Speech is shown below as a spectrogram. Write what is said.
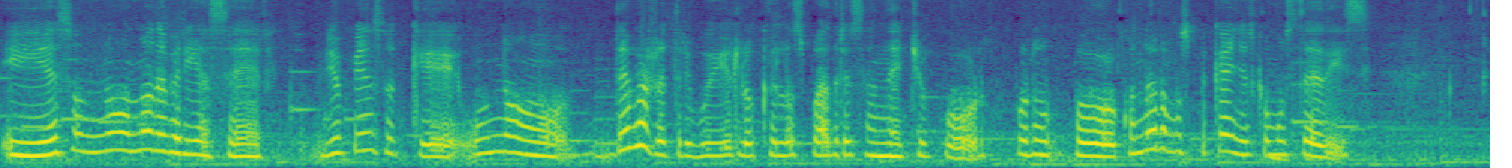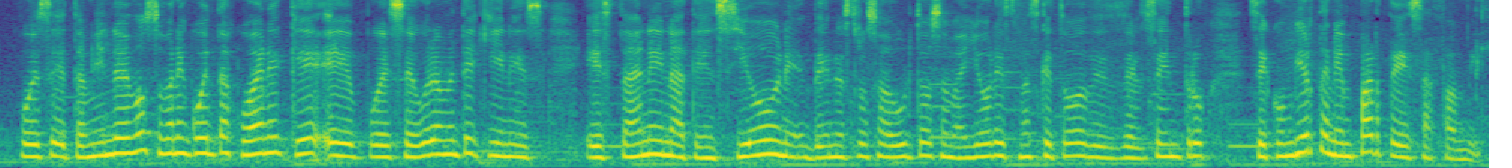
Y eso no, no debería ser. Yo pienso que uno debe retribuir lo que los padres han hecho por, por cuando éramos pequeños, como usted dice. Pues eh, también debemos tomar en cuenta, Juan, que eh, pues seguramente quienes están en atención de nuestros adultos mayores, más que todo desde el centro, se convierten en parte de esa familia.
